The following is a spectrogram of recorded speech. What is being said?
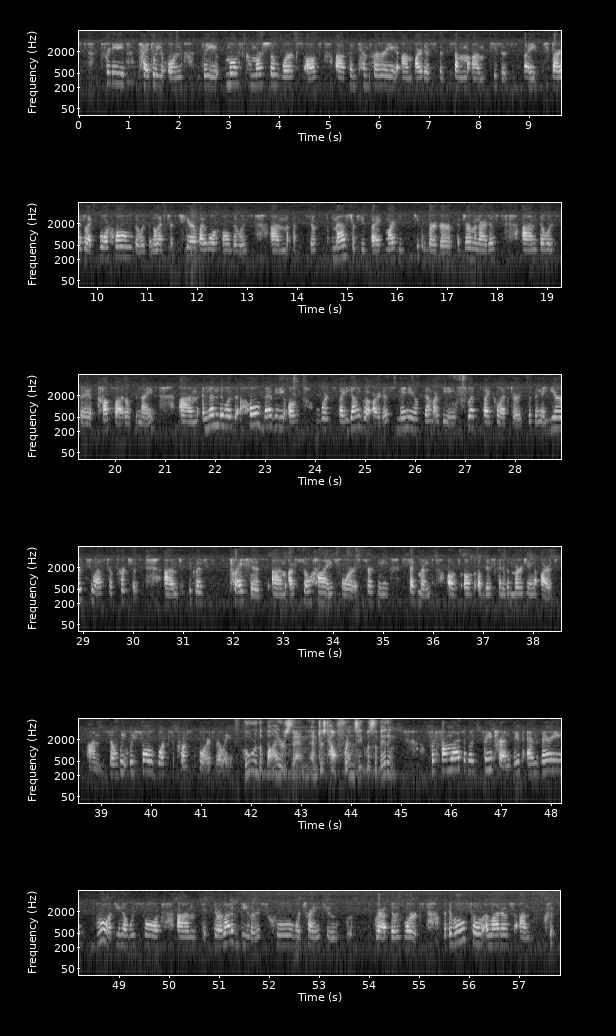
pretty tightly on the most commercial works of uh, contemporary um, artists with some um, pieces by stars like Warhol. There was an electric chair by Warhol. There was um, a masterpiece by Martin Kippenberger, a German artist. Um, there was the top thought of the night. Um, and then there was a whole bevy of works by younger artists. Many of them are being flipped by collectors within a year or two after purchase, um, just because prices um, are so high for certain segment of, of, of this kind of emerging art. Um, so we, we saw works across the board, really. Who were the buyers then, and just how frenzied was the bidding? For some lots, it was pretty frenzied and very broad. You know, we saw um, there are a lot of dealers who were trying to grab those works, but there were also a lot of um,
